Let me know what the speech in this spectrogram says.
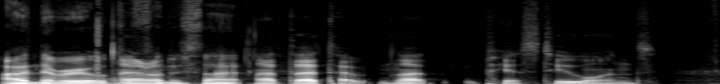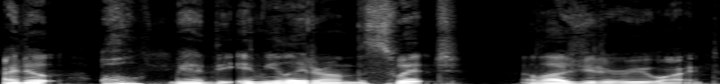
I was never able to finish that. Not that type. Not PS2 ones. I know. Oh man, the emulator on the Switch allows you to rewind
